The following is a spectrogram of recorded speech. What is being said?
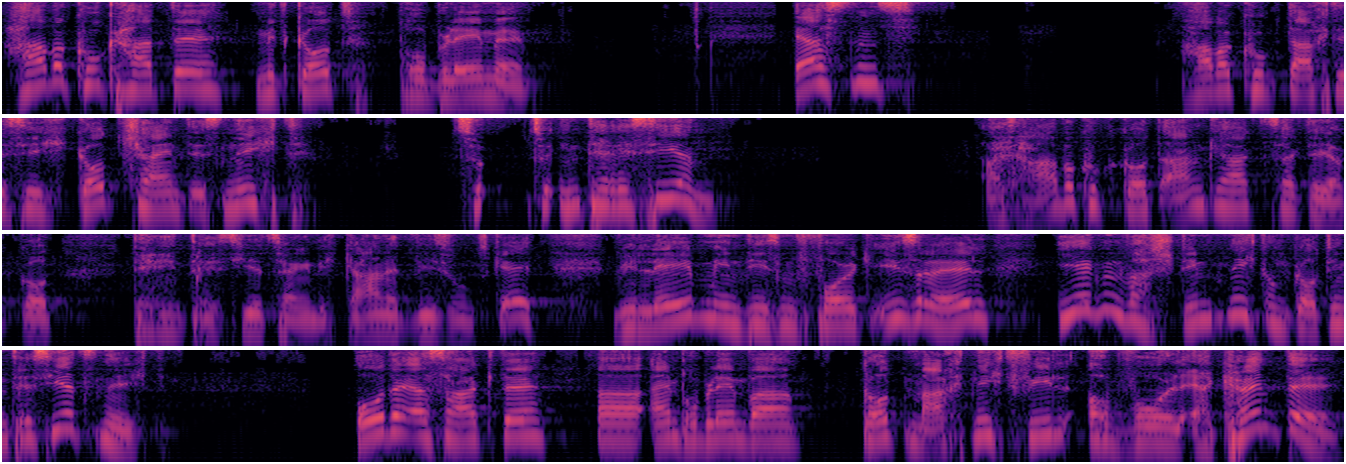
Habakuk hatte mit Gott Probleme. Erstens, Habakuk dachte sich, Gott scheint es nicht zu, zu interessieren. Als Habakuk Gott anklagt, sagt er, ja Gott, den interessiert es eigentlich gar nicht, wie es uns geht. Wir leben in diesem Volk Israel, irgendwas stimmt nicht und Gott interessiert es nicht. Oder er sagte, äh, ein Problem war, Gott macht nicht viel, obwohl er könnte.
